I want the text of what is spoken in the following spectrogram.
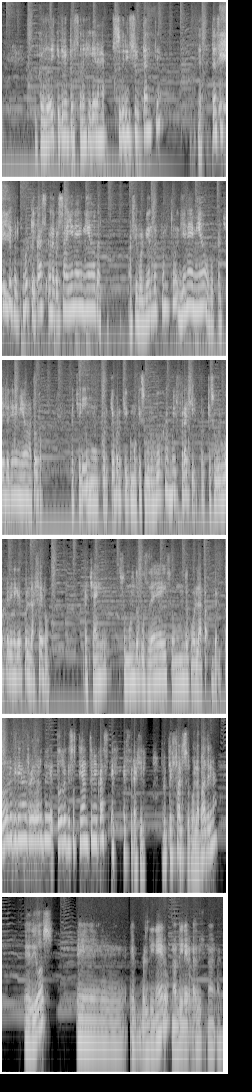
Godoy que tiene un personaje que era súper insultante. Entonces, gente, ¿por qué? Porque es una persona llena de miedo. Así, volviendo al punto, llena de miedo, porque ¿cachai? Le tiene miedo a todo. ¿Cachai? Sí. Como, ¿Por qué? Porque como que su burbuja es muy frágil, porque su burbuja tiene que ver con la fe, ¿cachai? Su mundo Dei, su mundo como la... Todo lo que tiene alrededor de... Todo lo que sostiene Antonio Cass es, es frágil, porque es falso, por la patria, eh, Dios, eh, el dinero, no el dinero, no, no, no,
